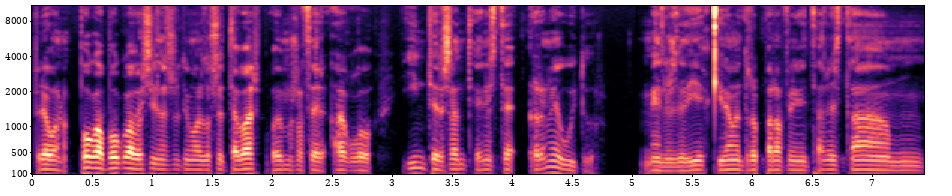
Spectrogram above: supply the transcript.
pero bueno, poco a poco a ver si en las últimas dos etapas podemos hacer algo interesante en este René Tour. Menos de 10 kilómetros para finalizar esta mm,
